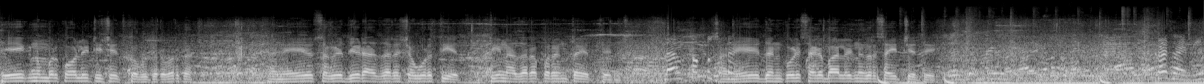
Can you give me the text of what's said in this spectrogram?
हे एक नंबर क्वालिटीचे आहेत कबूतर बरं का. आणि हे सगळे दीड हजाराच्या वरती आहेत. तीन हजारापर्यंत आहेत त्यांचे. आणि हे धनकोडी साईड बालाजीनगर साईडचे ते काय सांगितलं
